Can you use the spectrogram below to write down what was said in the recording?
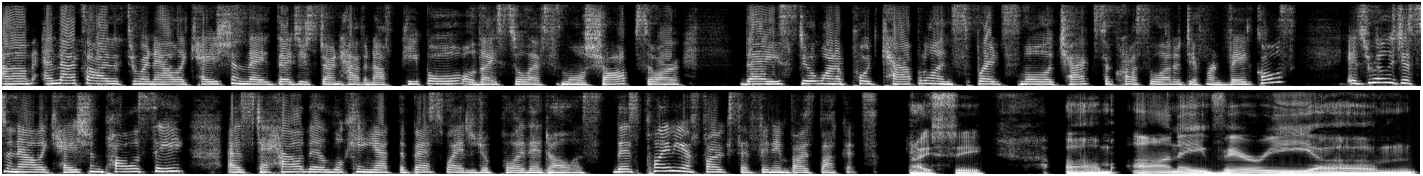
Um, and that's either through an allocation. They, they just don't have enough people or they still have small shops or they still want to put capital and spread smaller checks across a lot of different vehicles. It's really just an allocation policy as to how they're looking at the best way to deploy their dollars. There's plenty of folks that fit in both buckets. I see. Um, on a very um,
